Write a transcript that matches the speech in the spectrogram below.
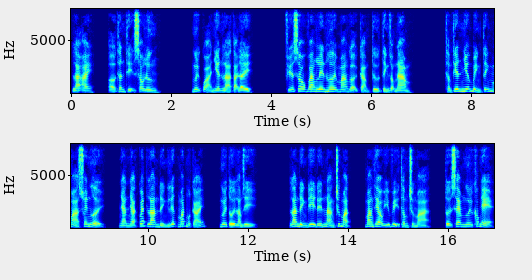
Là ai, ở thân thị sau lưng? Người quả nhiên là tại đây. Phía sau vang lên hơi mang gợi cảm từ tính giọng nam. Thẩm thiên nhiễm bình tĩnh mà xoay người, nhàn nhạt quét Lan Đình liếc mắt một cái, ngươi tới làm gì? Lan Đình đi đến nàng trước mặt, mang theo ý vị thâm trường mà, tới xem ngươi khóc nhẹ.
